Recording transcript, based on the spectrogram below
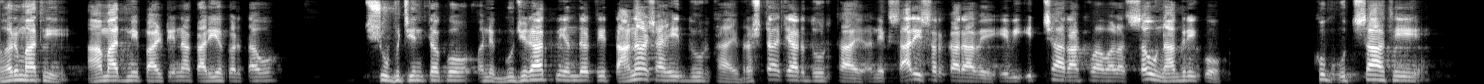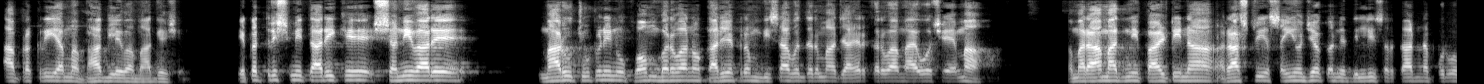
ભરમાંથી આમ આદમી પાર્ટીના કાર્યકર્તાઓ, શુભચિંતકો અને ગુજરાતની અંદરથી તાનાશાહી દૂર થાય, ભ્રષ્ટાચાર દૂર થાય અને એક સારી સરકાર આવે એવી ઈચ્છા રાખવાવાળા સૌ નાગરિકો ખૂબ ઉત્સાહથી આ પ્રક્રિયામાં ભાગ લેવા માગે છે. એકત્રીસમી તારીખે શનિવારે મારું ચૂંટણીનું ફોર્મ ભરવાનો કાર્યક્રમ વિસાવદરમાં જાહેર કરવામાં આવ્યો છે. એમાં અમારા આમ આદમી પાર્ટીના રાષ્ટ્રીય સંયોજક અને દિલ્હી સરકારના પૂર્વ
